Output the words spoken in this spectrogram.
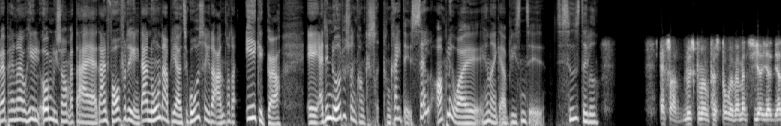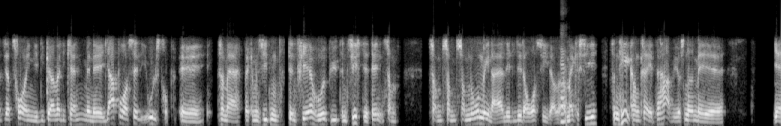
rap handler jo helt åbenlyst om, at der er, der er en forfordeling. Der er nogen, der bliver tilgodeset, og andre, der ikke gør. Øh, er det noget, du sådan konk- konkret øh, selv oplever, øh, Henrik, at blive sådan til, til sidestillet? Altså, nu skal man passe på med, hvad man siger. Jeg, jeg, jeg tror egentlig, de gør, hvad de kan. Men øh, jeg bor selv i Ulstrup, øh, som er, hvad kan man sige, den, den fjerde hovedby. Den sidste, den som, som, som, som nogen mener er lidt, lidt overset. Og, ja. og man kan sige, sådan helt konkret, der har vi jo sådan noget med, øh, ja,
